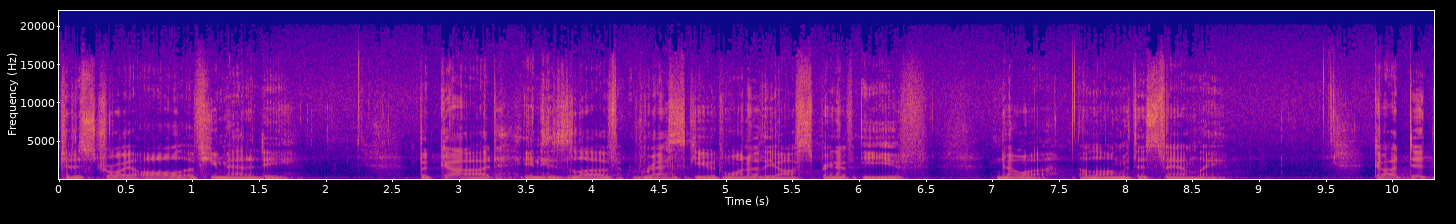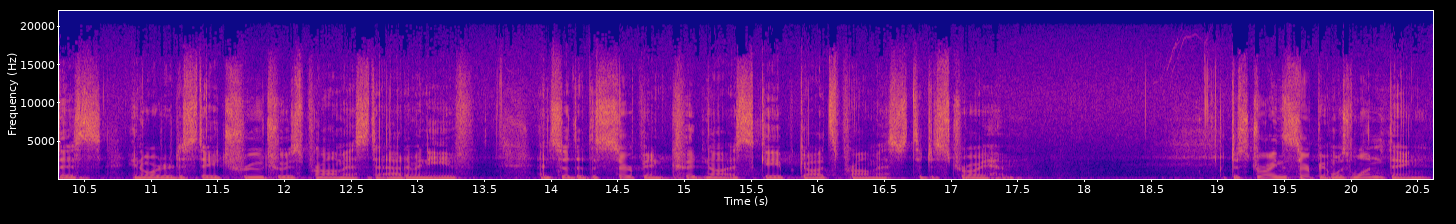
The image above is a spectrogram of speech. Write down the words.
to destroy all of humanity. But God, in his love, rescued one of the offspring of Eve, Noah, along with his family. God did this in order to stay true to his promise to Adam and Eve, and so that the serpent could not escape God's promise to destroy him. Destroying the serpent was one thing,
